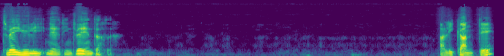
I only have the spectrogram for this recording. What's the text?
2 juli 1982. Alicante,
